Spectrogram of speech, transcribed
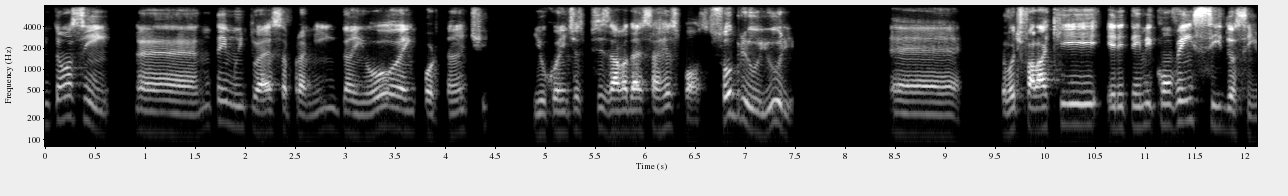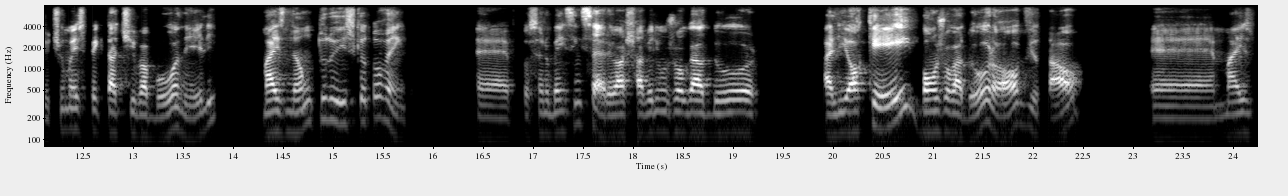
Então, assim, é, não tem muito essa para mim. Ganhou, é importante e o Corinthians precisava dar essa resposta. Sobre o Yuri, é, eu vou te falar que ele tem me convencido. Assim, eu tinha uma expectativa boa nele, mas não tudo isso que eu tô vendo. Estou é, sendo bem sincero. Eu achava ele um jogador ali ok, bom jogador, óbvio, tal. É, mas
